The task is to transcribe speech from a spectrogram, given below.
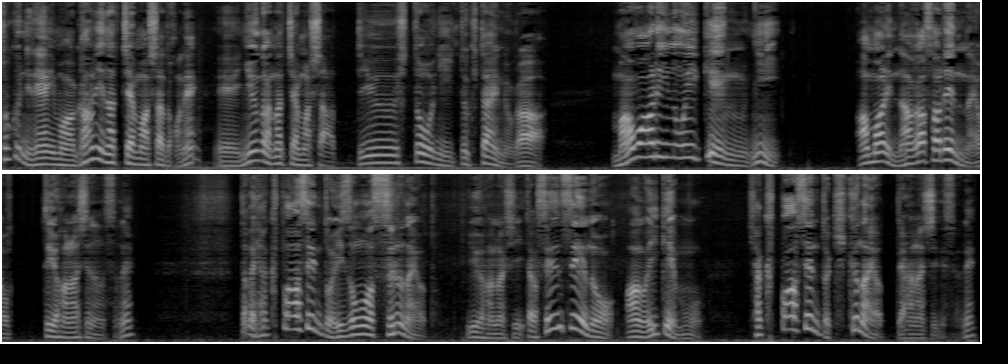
特にね、今、癌になっちゃいましたとかね、えー乳がんになっちゃいましたっていう人に言っときたいのが、周りの意見にあまり流されんなよっていう話なんですよね。だから100%依存はするなよという話。だから先生のあの意見も100%聞くなよって話ですよね。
